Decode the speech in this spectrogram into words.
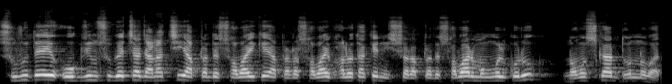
শুরুতেই অগ্রিম শুভেচ্ছা জানাচ্ছি আপনাদের সবাইকে। আপনারা সবাই ভালো থাকেন, ঈশ্বর আপনাদের সবার মঙ্গল করুক। নমস্কার, ধন্যবাদ।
